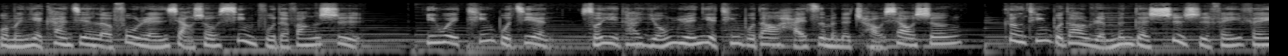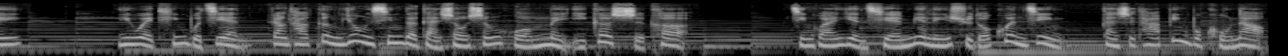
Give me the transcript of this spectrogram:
我们也看见了富人享受幸福的方式。因为听不见，所以他永远也听不到孩子们的嘲笑声，更听不到人们的是是非非。因为听不见，让他更用心的感受生活每一个时刻。尽管眼前面临许多困境，但是他并不苦恼，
